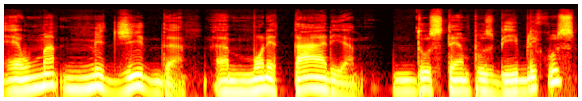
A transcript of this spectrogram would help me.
é uma medida monetária dos tempos bíblicos,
